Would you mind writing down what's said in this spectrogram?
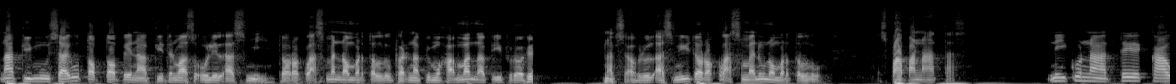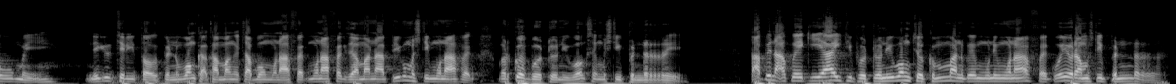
Nabi Musa itu top-topnya Nabi termasuk ulil asmi. Cara klasmen nomor telu bar Nabi Muhammad, Nabi Ibrahim, Nabi ulil asmi cara klasmen itu nomor telu. Sepapan atas. Niku nate kaume Niki cerita ben wong gak gampang ngecap wong munafik. Munafik zaman Nabi ku mesti munafik. Mergo bodoni wong sing mesti benere. Tapi nak kue kiai dibodoni wong jogeman kue muni munafik, kue orang mesti bener.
